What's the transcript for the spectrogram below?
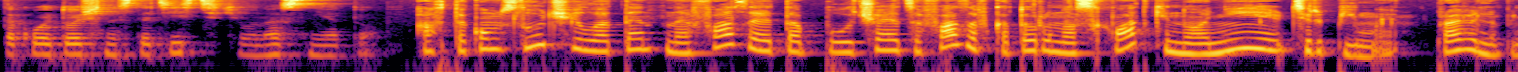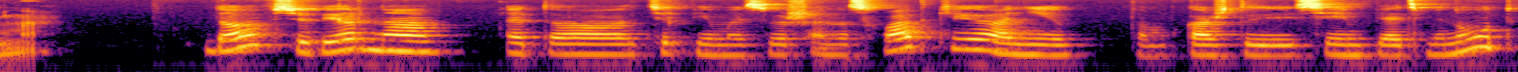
такой точной статистики у нас нету. А в таком случае латентная фаза — это, получается, фаза, в которой у нас схватки, но они терпимые. Правильно понимаю? Да, все верно. Это терпимые совершенно схватки. Они там, каждые 7-5 минут,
